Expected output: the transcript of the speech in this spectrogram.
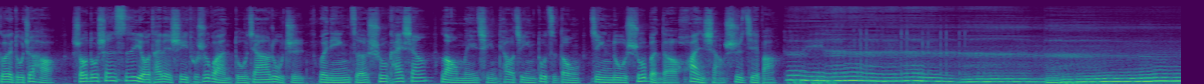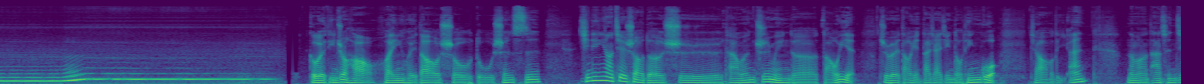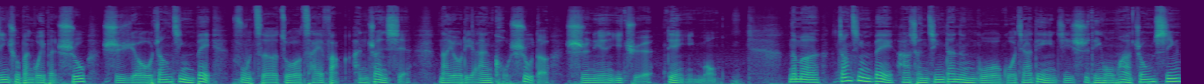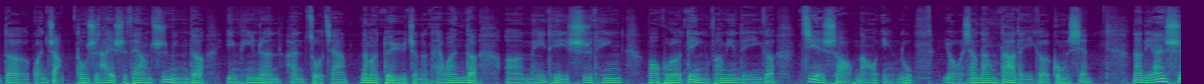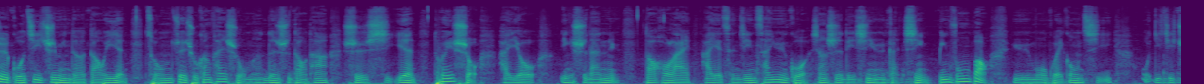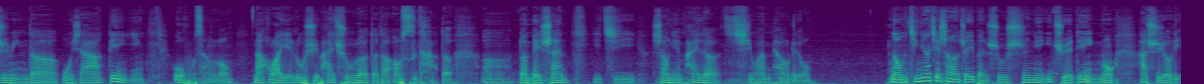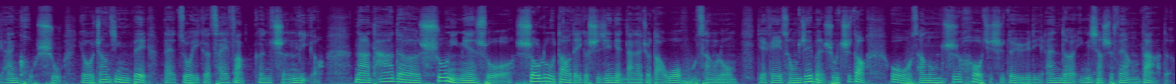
各位读者好，熟读深思由台北市立图书馆独家录制，为您择书开箱，让我们一起跳进肚子洞，进入书本的幻想世界吧。各位听众好，欢迎回到熟读深思。今天要介绍的是台湾知名的导演，这位导演大家已经都听过，叫李安。那么他曾经出版过一本书，是由张晋贝负责做采访和撰写，那由李安口述的《十年一觉电影梦》。那么张晋贝他曾经担任过国家电影及视听文化中心的馆长，同时他也是非常知名的影评人和作家。那么对于整个台湾的呃媒体视听，包括电影方面的一个介绍，然后引入，有相当大的一个贡献。那李安是国际知名的导演，从最初刚开始我们认识到他是《喜宴》《推手》，还有《饮食男女》。到后来，他也曾经参与过像是《理性与感性》《冰风暴》与《魔鬼共骑》，以及知名的武侠电影《卧虎藏龙》。那后来也陆续拍出了得到奥斯卡的呃《断背山》，以及少年拍的《奇幻漂流》。那我们今天要介绍的这一本书《十年一绝电影梦》，它是由李安口述，由张晋备来做一个采访跟整理哦。那他的书里面所收录到的一个时间点，大概就到《卧虎藏龙》，也可以从这本书知道，《卧虎藏龙》之后，其实对于李安的影响是非常大的。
